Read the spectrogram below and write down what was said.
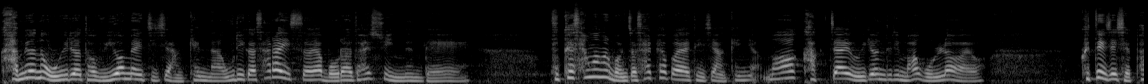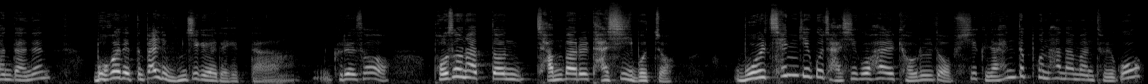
가면은 오히려 더 위험해지지 않겠나? 우리가 살아 있어야 뭐라도 할 수 있는데 국회 상황을 먼저 살펴봐야 되지 않겠냐? 막 각자의 의견들이 막 올라와요. 그때 이제 제 판단은 뭐가 됐든 빨리 움직여야 되겠다. 그래서 벗어났던 잠바를 다시 입었죠. 뭘 챙기고 자시고 할 겨를도 없이 그냥 핸드폰 하나만 들고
